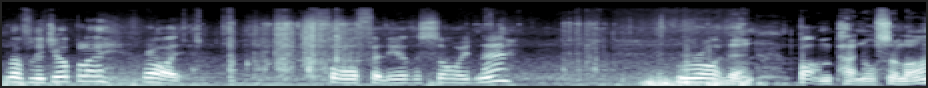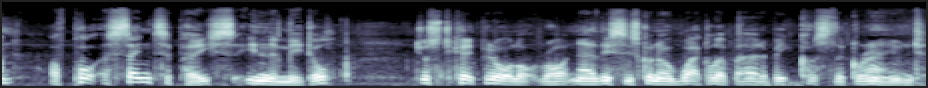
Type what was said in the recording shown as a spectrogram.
Lovely jubbly. Right, four for the other side now. Right then, bottom panels are on. I've put a centrepiece in the middle just to keep it all upright. Now this is going to waggle about a bit because the ground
